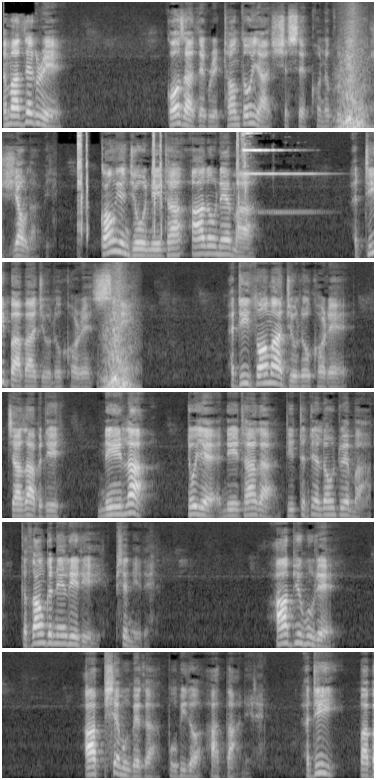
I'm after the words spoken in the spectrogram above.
မြန်မာသက်ကရေကောဇာသက်ကရေ1389ခုနှစ်ကိုရောက်လာပြီ။ကောင်းရင်ဂျိုနေထားအားလုံးထဲမှာအဓိပါပါဂျိုလို့ခေါ်တဲ့စနေအဓိသောမဂျိုလို့ခေါ်တဲ့ဇာသပတိနေလတို့ရဲ့အနေထားကဒီတစ်နှစ်လုံးအတွင်းမှာကသောင်းကနေလေးတွေဖြစ်နေတယ်။အာပြုမှုတဲ့အာဖြက်မှုဘက်ကပို့ပြီးတော့အာတာနေတယ်။အဓိ ပပ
